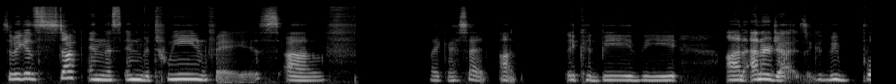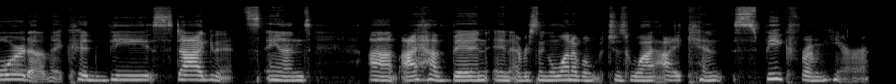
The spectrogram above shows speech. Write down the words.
So we get stuck in this in between phase of, like I said, un- it could be the unenergized, it could be boredom, it could be stagnance. And um, I have been in every single one of them, which is why I can speak from here.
